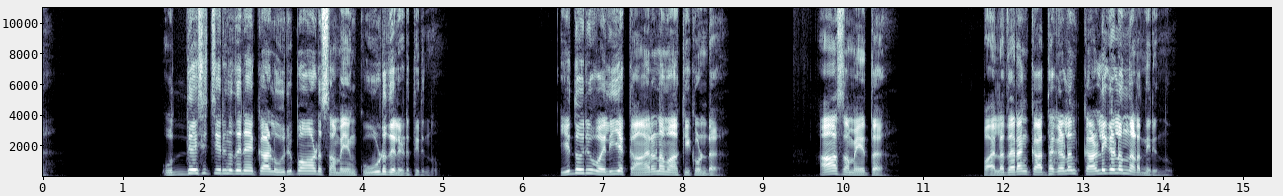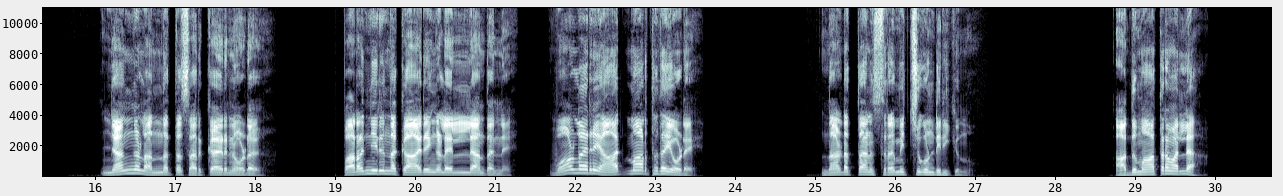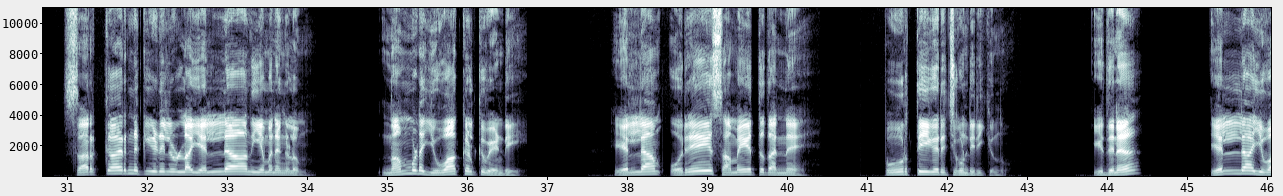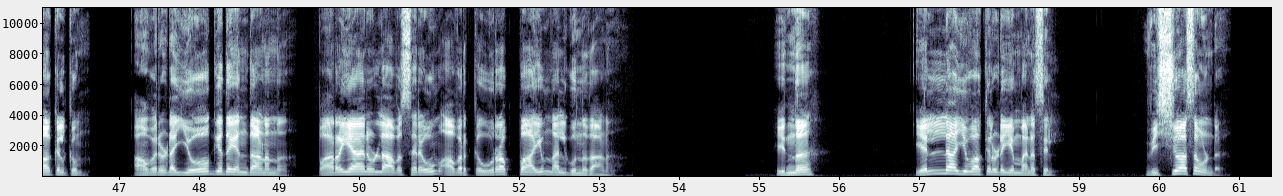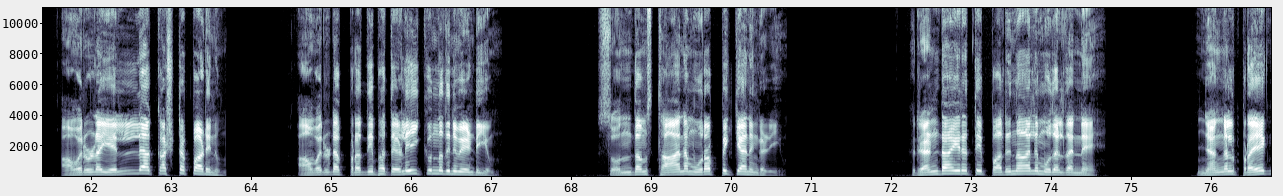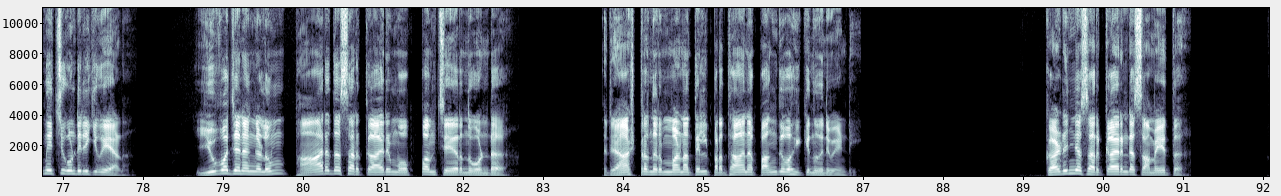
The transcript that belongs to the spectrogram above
ഉദ്ദേശിച്ചിരുന്നതിനേക്കാൾ ഒരുപാട് സമയം കൂടുതലെടുത്തിരുന്നു. ഇതൊരു വലിയ കാരണമാക്കിക്കൊണ്ട് ആ സമയത്ത് പലതരം കഥകളും കളികളും നടന്നിരുന്നു. ഞങ്ങൾ അന്നത്തെ സർക്കാരിനോട് പറഞ്ഞിരുന്ന കാര്യങ്ങളെല്ലാം തന്നെ വളരെ ആത്മാർത്ഥതയോടെ നടത്താൻ ശ്രമിച്ചുകൊണ്ടിരിക്കുന്നു. അതുമാത്രമല്ല സർക്കാരിന് കീഴിലുള്ള എല്ലാ നിയമനങ്ങളും നമ്മുടെ യുവാക്കൾക്കു വേണ്ടി എല്ലാം ഒരേ സമയത്ത് തന്നെ പൂർത്തീകരിച്ചുകൊണ്ടിരിക്കുന്നു. ഇതിന് എല്ലാ യുവാക്കൾക്കും അവരുടെ യോഗ്യത എന്താണെന്ന് പറയാനുള്ള അവസരവും അവർക്ക് ഉറപ്പായും നൽകുന്നതാണ്. ഇന്ന് എല്ലാ യുവാക്കളുടെയും മനസ്സിൽ വിശ്വാസമുണ്ട്. അവരുടെ എല്ലാ കഷ്ടപ്പാടിനും അവരുടെ പ്രതിഭ തെളിയിക്കുന്നതിനു വേണ്ടിയും സ്വന്തം സ്ഥാനം ഉറപ്പിക്കാനും കഴിയും. രണ്ടായിരത്തി പതിനാല് മുതൽ തന്നെ ഞങ്ങൾ പ്രയത്നിച്ചുകൊണ്ടിരിക്കുകയാണ്. യുവജനങ്ങളും ഭാരത സർക്കാരും ഒപ്പം ചേർന്നുകൊണ്ട് രാഷ്ട്രനിർമ്മാണത്തിൽ പ്രധാന പങ്ക് വഹിക്കുന്നതിനു വേണ്ടി. കഴിഞ്ഞ സർക്കാരിന്റെ സമയത്ത്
